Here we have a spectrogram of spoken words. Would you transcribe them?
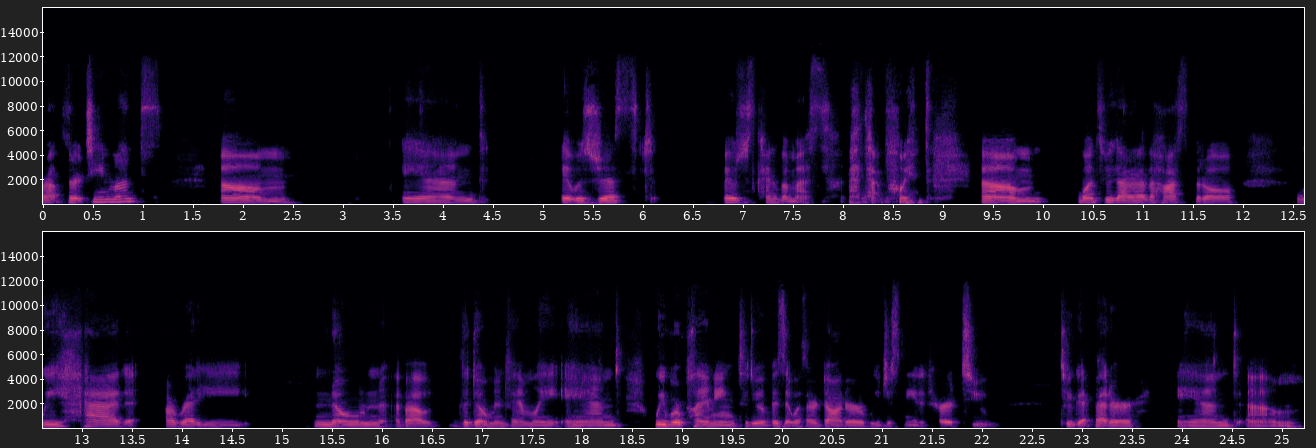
about 13 months um, and it was just it was just kind of a mess at that point. Um, once we got out of the hospital, we had already known about the Doman family and we were planning to do a visit with our daughter. We just needed her to to get better and um,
